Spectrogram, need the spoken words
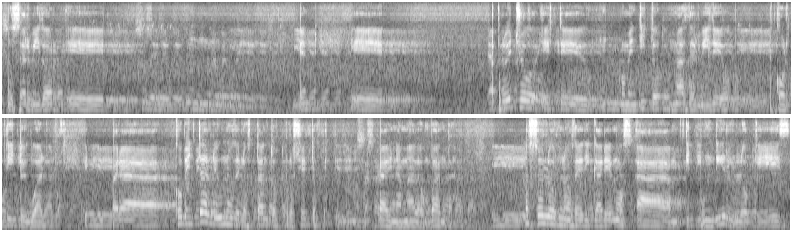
su servidor eh, sube un nuevo video. Bien, eh, Aprovecho este momentito más del video, eh, cortito igual, eh, para comentarle uno de los tantos proyectos que tenemos acá en Amada Umbanda. Eh, no solo nos dedicaremos a difundir lo que es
